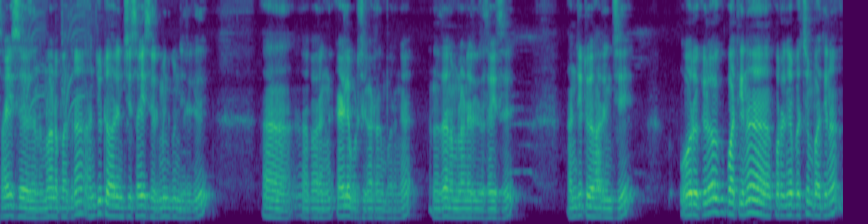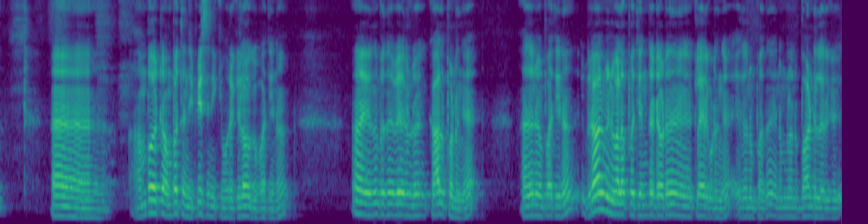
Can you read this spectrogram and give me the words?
சைஸு நம்மளால பார்த்தீங்கன்னா அஞ்சு டு ஆறு இன்ச்சு சைஸ் மீன் குஞ்சு இருக்குது. பாருங்கள் கையில் பிடிச்சி காட்டுறாங்க பாருங்கள் அதுதான் நம்மளால இருக்கிற சைஸு அஞ்சு டு ஆறு இன்ச்சு ஒரு கிலோவுக்கு பார்த்தீங்கன்னா குறைஞ்சபட்சம் பார்த்தீங்கன்னா ஐம்பது டு ஐம்பத்தஞ்சு பீஸ் நிற்கும் ஒரு கிலோவுக்கு பார்த்தீங்கன்னா இது வந்து பார்த்தீங்கன்னா வேறு கால் பண்ணுங்கள் அது ஒன்று பார்த்தீங்கன்னா விரால் மீன் வலை பற்றி எந்த டவுட்டும் கிளியர் கொடுங்க. இது ஒன்று பார்த்தா நம்மளோட பாண்டில் இருக்குது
